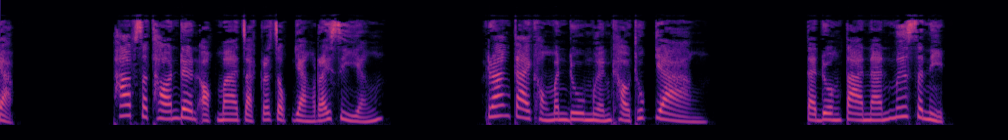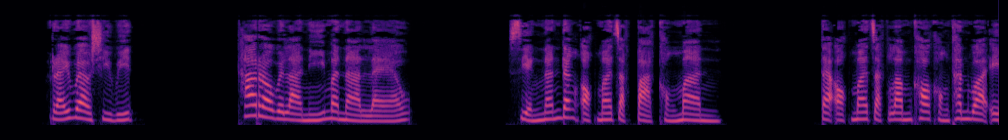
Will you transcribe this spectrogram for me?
ยับ ภาพสะท้อนเดินออกมาจากกระจกอย่างไร้เสียง ร่างกายของมันดูเหมือนเขาทุกอย่าง แต่ดวงตานั้นมืดสนิท ไร้แววชีวิต ข้ารอเวลานี้มานานแล้ว เสียงนั้นดังออกมาจากปากของมัน แต่ออกมาจากลำคอของท่านวาเอ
